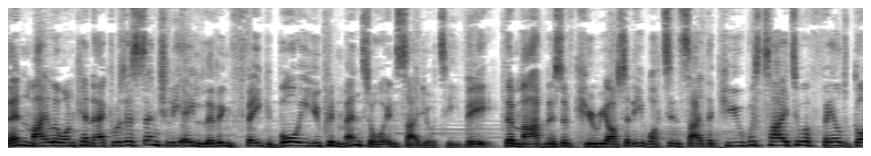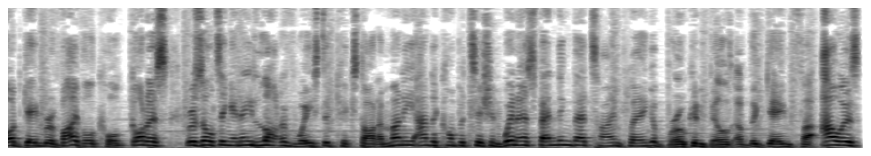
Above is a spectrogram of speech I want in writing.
Then Milo on Kinect was essentially a living fake boy you could mentor inside your TV. The madness of curiosity, what's inside the cube, was tied to a failed God game game revival called Godus, resulting in a lot of wasted Kickstarter money and a competition winner spending their time playing a broken build of the game for hours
